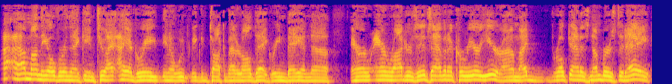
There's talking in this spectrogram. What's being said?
I, I'm on the over in that game too. I, I agree. You know, we, we can talk about it all day. Green Bay and uh, Aaron Aaron Rodgers is having a career year. Um, I broke down his numbers today,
